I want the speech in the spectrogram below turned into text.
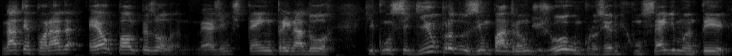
na temporada é o Paulo Pesolano. Né? A gente tem um treinador que conseguiu produzir um padrão de jogo, um Cruzeiro que consegue manter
